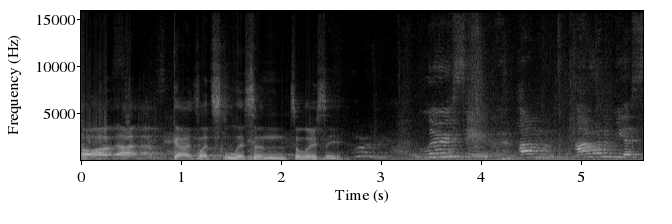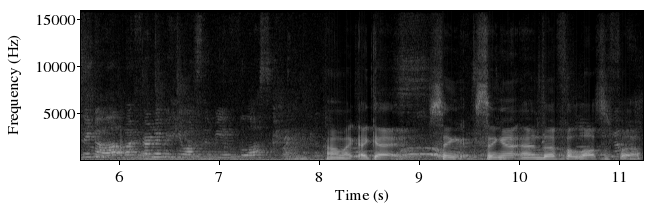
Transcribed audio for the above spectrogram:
Oh, uh, guys, let's listen to Lucy. Lucy, um, I want to be a singer. My friend over here wants to be a philosopher. Oh my, okay, Sing, singer and a philosopher.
